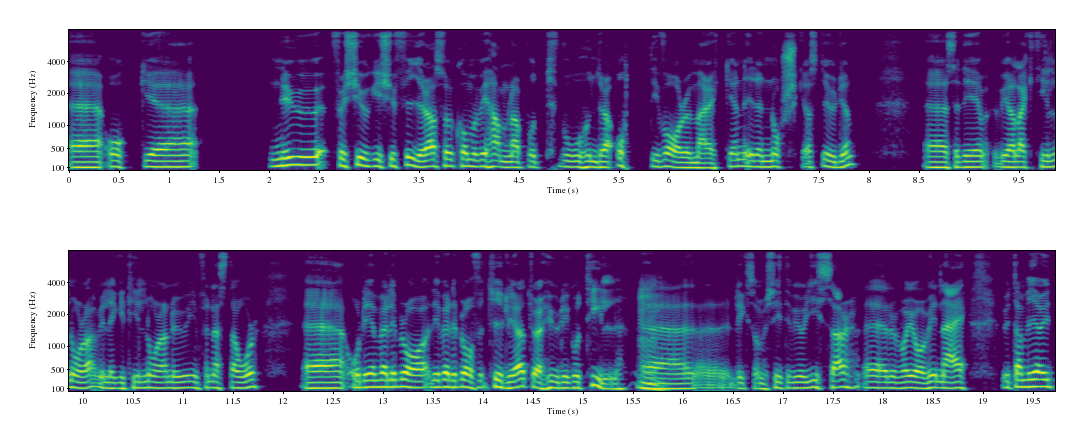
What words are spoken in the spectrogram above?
Eh, och eh, nu för 2024 så kommer vi hamna på 280 varumärken i den norska studien. Eh, Så det, vi har lagt till några, vi lägger till några nu inför nästa år. Eh, och det är, en väldigt bra, det är väldigt bra för tydligare tror jag hur det går till. Eh, liksom, sitter vi och gissar, eh, eller vad gör vi? Nej, utan vi har ju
